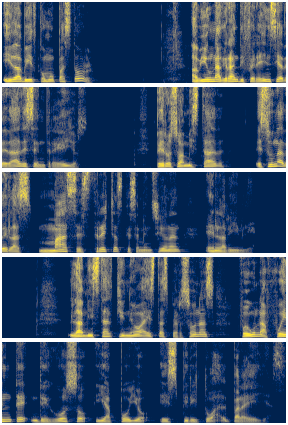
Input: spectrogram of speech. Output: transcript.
y David como pastor. Había una gran diferencia de edades entre ellos, pero su amistad es una de las más estrechas que se mencionan en la Biblia. La amistad que unió a estas personas fue una fuente de gozo y apoyo espiritual para ellas.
